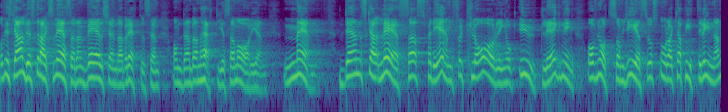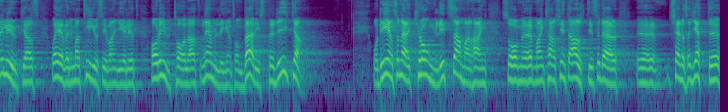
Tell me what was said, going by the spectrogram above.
Och vi ska alldeles strax läsa den välkända berättelsen om den barmhärtige samarien. Men den ska läsas för det är en förklaring och utläggning av något som Jesus några kapitel innan i Lukas och även i Matteusevangeliet har uttalat, nämligen från bergspredikan. Och det är en sån här krångligt sammanhang som eh, man kanske inte alltid så där, eh, känner sig jätte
